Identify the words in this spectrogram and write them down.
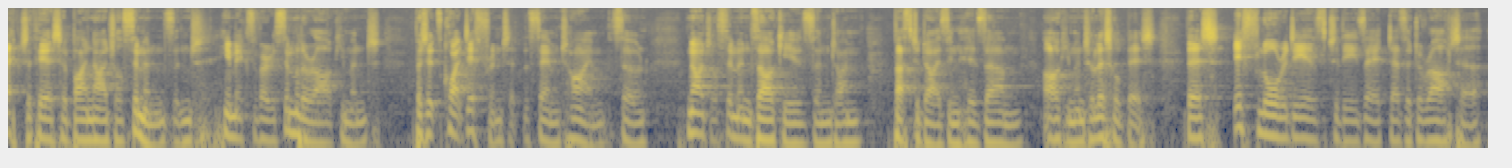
lecture theatre by Nigel Simmonds, and he makes a very similar argument but it's quite different at the same time. So Nigel Simmonds argues, and I'm bastardizing his um, argument a little bit, that if law adheres to these desiderata,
